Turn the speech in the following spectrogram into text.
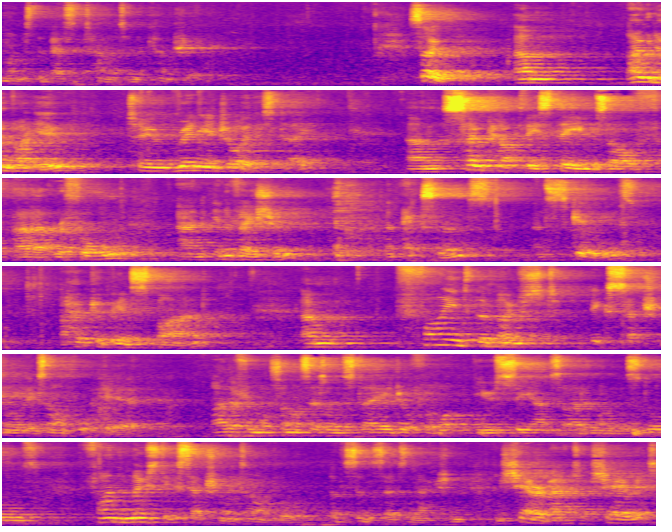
amongst the best talent in the So, um, I would invite you to really enjoy this day, um, soak up these themes of uh, reform and innovation and excellence and skills. I hope you'll be inspired. Um, find the most exceptional example here, either from what someone says on the stage or from what you see outside in one of the stalls. Find the most exceptional example of civil service in action and share about it, share it,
